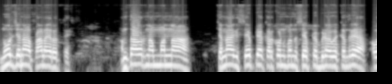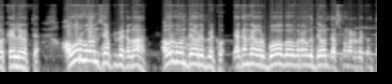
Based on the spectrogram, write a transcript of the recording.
ನೂರು ಜನ ಪ್ರಾಣ ಇರುತ್ತೆ. ಅಂಥವ್ರು ನಮ್ಮನ್ನ ಚೆನ್ನಾಗಿ ಸೇಫ್ಟಿಯಾಗಿ ಕರ್ಕೊಂಡು ಬಂದು ಸೇಫ್ಟಿ ಬಿಡಬೇಕಂದ್ರೆ ಅವ್ರ ಕೈಲಿರುತ್ತೆ. ಅವ್ರಿಗೂ ಒಂದು ಸೇಫ್ಟಿ ಬೇಕಲ್ವಾ? ಅವ್ರಿಗೂ ಒಂದು ದೇವ್ರು ಇರಬೇಕು. ಯಾಕಂದ್ರೆ ಅವ್ರು ಹೋಗೋ ಬರೋವಾಗ ದೇವ್ರನ್ನ ದರ್ಶನ ಮಾಡಬೇಕು ಅಂತ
